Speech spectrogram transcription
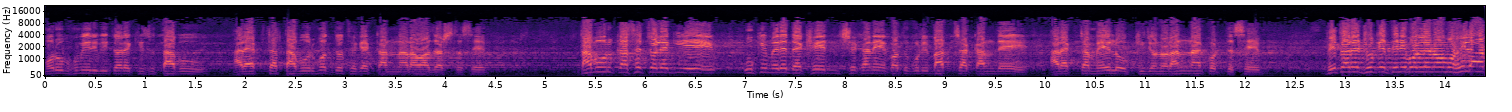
মরুভূমির ভিতরে কিছু তাবু আর একটা তাবুর মধ্য থেকে কান্নার আওয়াজ আসতেছে। তাবুর কাছে চলে গিয়ে উকি মেরে দেখেন সেখানে কতগুলি বাচ্চা কান্দে আর একটা মেয়ে লোক কি যেন রান্না করতেছে। ভেতরে ঢুকে তিনি বললেন, ও মহিলা,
